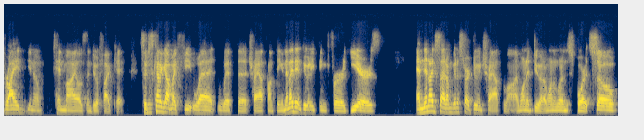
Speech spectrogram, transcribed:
ride, you know, 10 miles and do a 5K. So just kind of got my feet wet with the triathlon thing. And then I didn't do anything for years. And then I decided I'm going to start doing triathlon. I want to do it. I want to learn the sport. So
